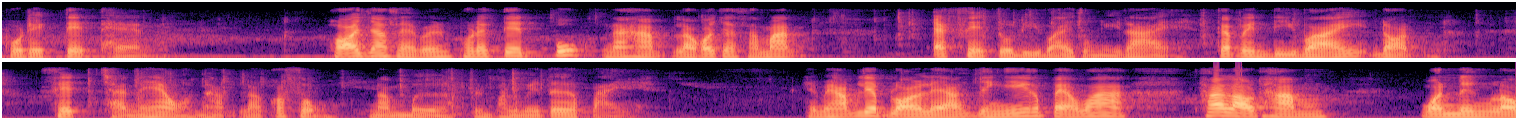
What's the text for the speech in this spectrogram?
protected แทน พออาจารย์ใส่เป็น protected ปุ๊บนะครับ เราก็จะสามารถ access ตัว device ตรงนี้ได้ ก็เป็น device dot set channel นะครับ แล้วก็ส่ง number เป็น parameter ไป เห็นไหมครับ เรียบร้อยแล้ว อย่างนี้ก็แปลว่า ถ้าเราทำวันหนึ่งเรา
